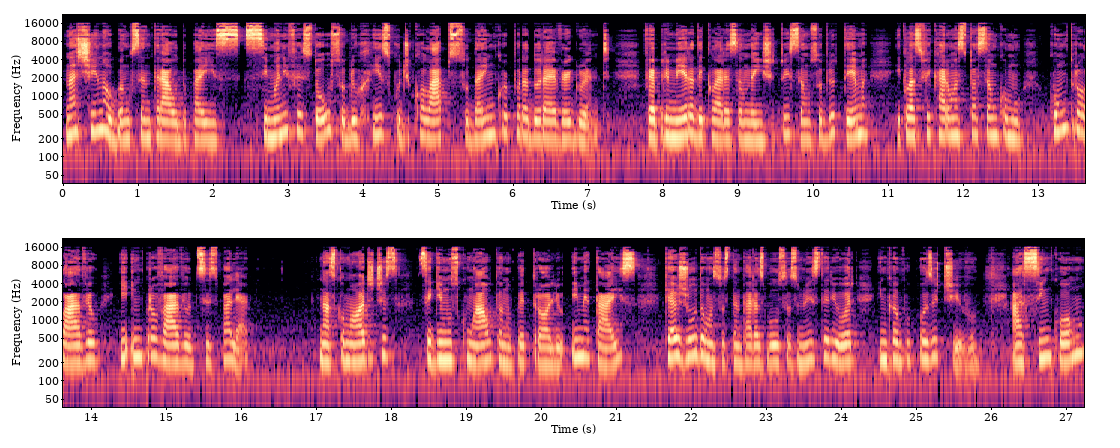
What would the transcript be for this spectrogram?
Na China, o Banco Central do país se manifestou sobre o risco de colapso da incorporadora Evergrande. Foi a primeira declaração da instituição sobre o tema e classificaram a situação como controlável e improvável de se espalhar. Nas commodities, seguimos com alta no petróleo e metais, que ajudam a sustentar as bolsas no exterior em campo positivo, assim como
